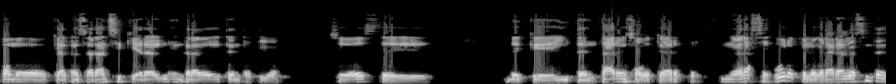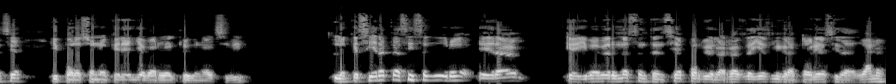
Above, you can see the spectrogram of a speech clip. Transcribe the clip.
como que alcanzaran siquiera el, grado de tentativa. De, de que intentaron sabotear. No era seguro que lograran la sentencia y por eso no querían llevarlo al tribunal civil. Lo que sí era casi seguro era que iba a haber una sentencia por violar las leyes migratorias y de aduana,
